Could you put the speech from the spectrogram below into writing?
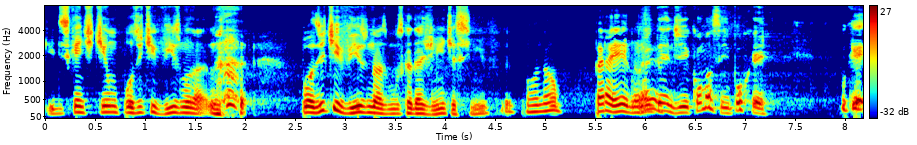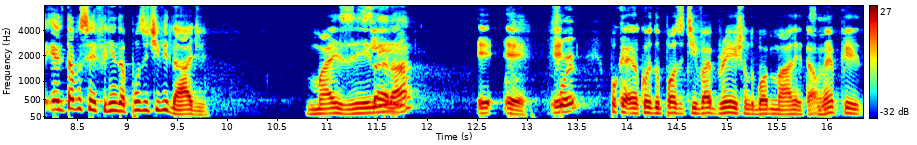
Ele disse que a gente tinha um positivismo na- positivismo nas músicas da gente, assim. Eu falei, pô, não, pera aí, não Não é... entendi. Como assim? Por quê? Porque ele estava se referindo à positividade. Mas ele. Será? É. é. Foi? É, porque é a coisa do Positive Vibration, do Bob Marley e tal, né? Porque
